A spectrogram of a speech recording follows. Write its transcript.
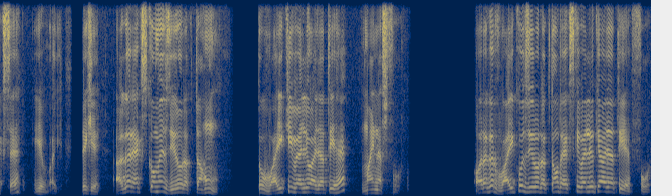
x है, ये y देखिए, अगर x को मैं ज़ीरो रखता हूँ तो y की वैल्यू आ जाती है माइनस फोर और अगर y को ज़ीरो रखता हूँ तो x की वैल्यू क्या आ जाती है? फोर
